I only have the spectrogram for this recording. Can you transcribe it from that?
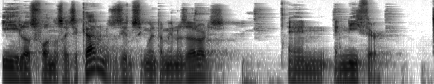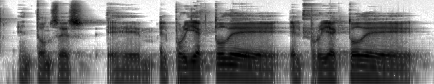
y los fondos ahí se quedaron, los 250 millones de dólares en, en Ether. Entonces, eh, el proyecto de, el proyecto de,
